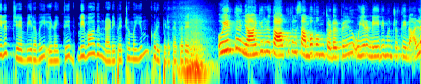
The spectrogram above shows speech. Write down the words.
திலித் ஜெயவீரவை இணைத்து விவாதம் நடைபெற்றமையும் குறிப்பிடத்தக்கது. உயிர்த்த ஞாயிறு தாக்குதல் சம்பவம் தொடர்பில் உயர் நீதிமன்றத்தினால்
